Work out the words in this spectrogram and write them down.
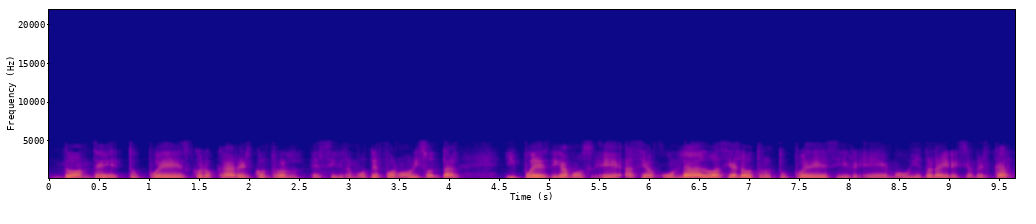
donde tú puedes colocar el control, el Siri Remote de forma horizontal y puedes, digamos, eh, hacia algún lado, hacia el otro, tú puedes ir moviendo la dirección del carro.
